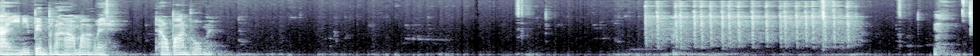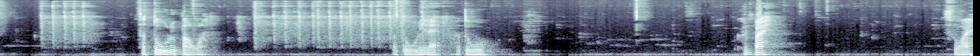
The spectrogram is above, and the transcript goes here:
ไก่นี่เป็นปัญหามากเลย แถวบ้านผมเนี่ย ศัตรูหรือเปล่าวะศัตรูนี่แหละศัตรูขึ้นไป สวย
